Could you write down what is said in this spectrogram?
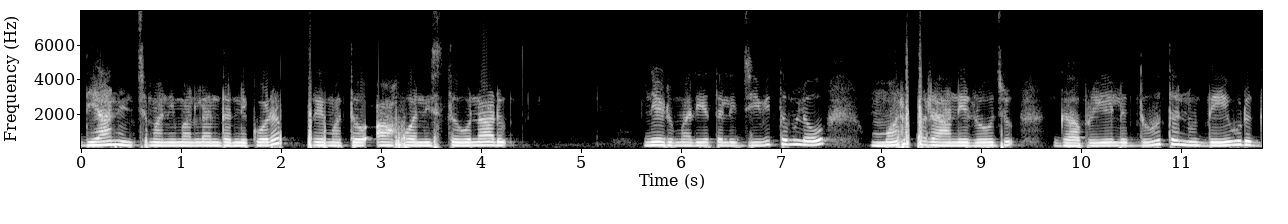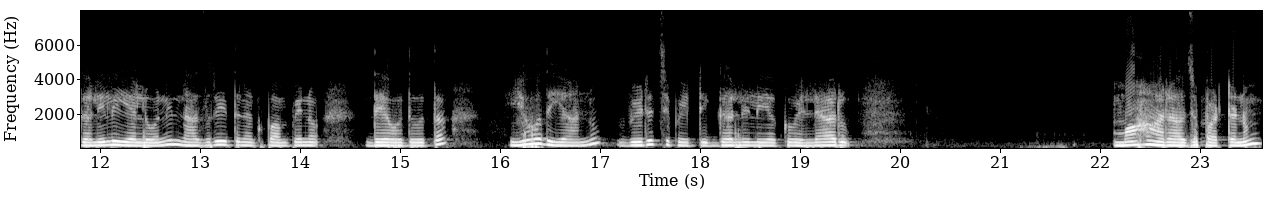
ధ్యానించమని మనందరినీ కూడా ప్రేమతో ఆహ్వానిస్తూ ఉన్నాడు. నేడు మరియ తల్లి జీవితంలో మరుపరాని రోజు. గాబ్రియేలు దూతను దేవుడు గలిలియలోని నజరీతునకు పంపెను. దేవదూత యోధయాను విడిచిపెట్టి గలిలియకు వెళ్ళారు. మహారాజు పట్టణం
